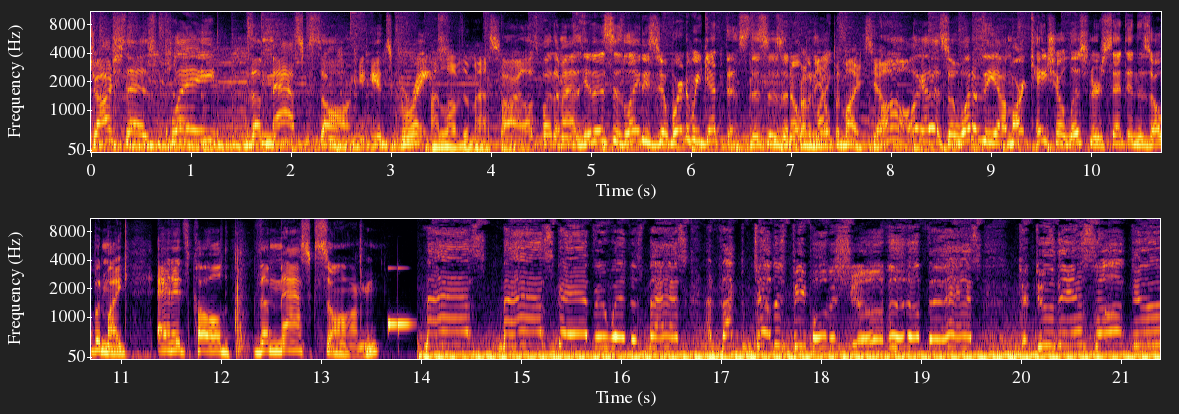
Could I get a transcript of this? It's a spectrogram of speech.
Josh says, play the mask song. It's great. I love the mask song. All right, let's play the mask. Here, this is, ladies, and gentlemen, where do we get this? This is an open From the mic? open mics, yeah. Oh, look at this. So one of the uh, Mark Kaye Show listeners sent in this open mic, and it's called the mask song. Mask, mask, everywhere there's mask. I'd like to tell these people to shove it up their ass. To do this or do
